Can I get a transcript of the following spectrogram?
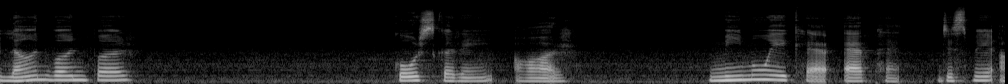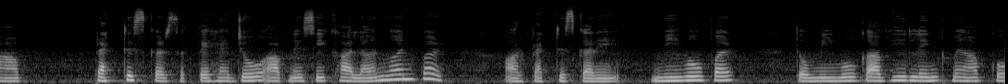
लर्न वन पर कोर्स करें और मीमो एक ऐप है, जिसमें आप प्रैक्टिस कर सकते हैं जो आपने सीखा लर्न वन पर और प्रैक्टिस करें मीमो पर। तो मीमो का भी लिंक मैं आपको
